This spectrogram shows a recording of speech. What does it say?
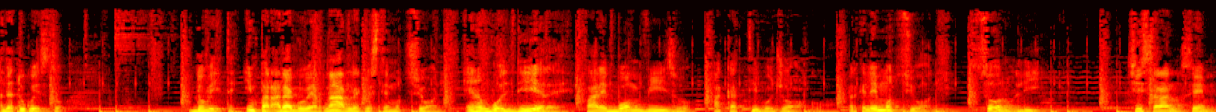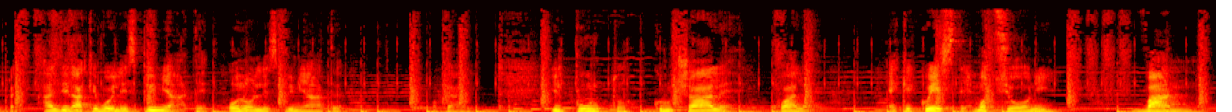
Detto questo, dovete imparare a governarle queste emozioni e non vuol dire fare buon viso a cattivo gioco, perché le emozioni sono lì, ci saranno sempre al di là che voi le esprimiate o non le esprimiate. Ok? Il punto cruciale qual è? È che queste emozioni vanno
